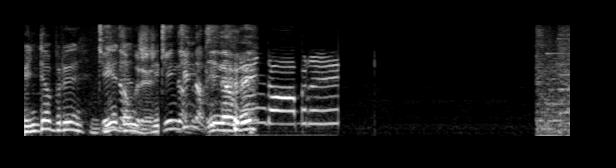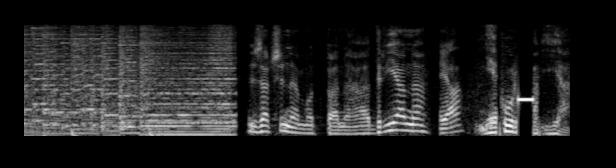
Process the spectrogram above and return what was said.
Dzień dobry. Dzień Jeden dobry. Z dzie- Dzień dobry. Dzień dobry. Zaczynam od pana Adriana. Ja? Nie kurwa ja.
